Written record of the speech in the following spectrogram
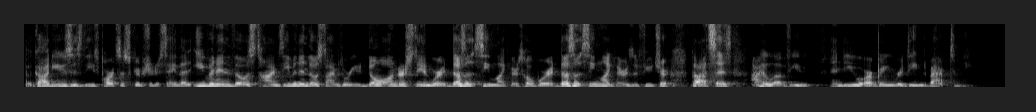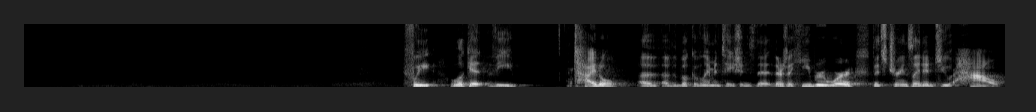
But God uses these parts of scripture to say that even in those times, even in those times where you don't understand, where it doesn't seem like there's hope, where it doesn't seem like there is a future, God says, I love you and you are being redeemed back to me. If we look at the title of, of the book of Lamentations, the, there's a Hebrew word that's translated to how.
